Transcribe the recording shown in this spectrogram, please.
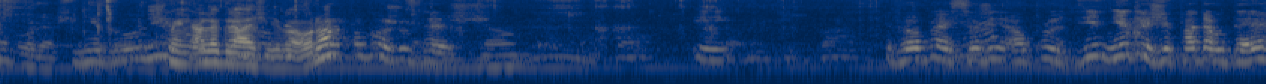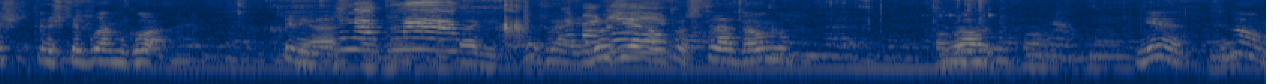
nie było deszczu. Nie było, nie, tam gleich, był Ewa, oder? Na Pomorzu deszcz. No. I wyobraź sobie, oprócz, nie, nie dość, że padał deszcz, to jeszcze była mgła. Słuchaj, ludzie autostradą tną, nie, tną,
